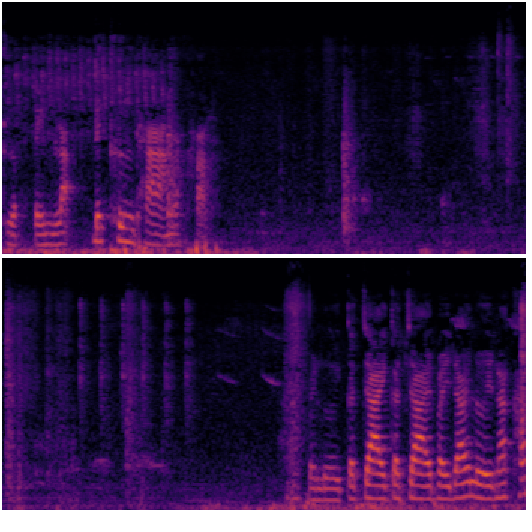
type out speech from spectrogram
เกือบเต็มละ ได้ครึ่งทางแล้วค่ะ ไป เลย กระจายกระจายไปได้เลยนะคะ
